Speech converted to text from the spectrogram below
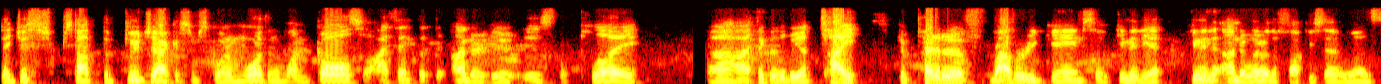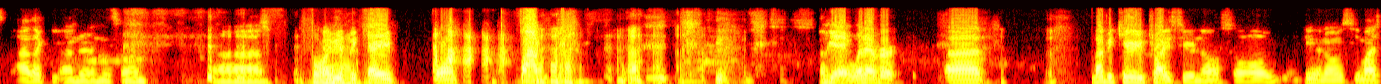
they just stopped the Blue Jackets from scoring more than one goal. So I think that the under here is the play. Uh, I think it'll be a tight, competitive rivalry game. So give me the give me the under, whatever the fuck you said it was. I like the under in this one. Uh, Four maybe if we carry four, fuck. okay, whatever. Uh, might be Carey Price here, no? So who knows? He might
